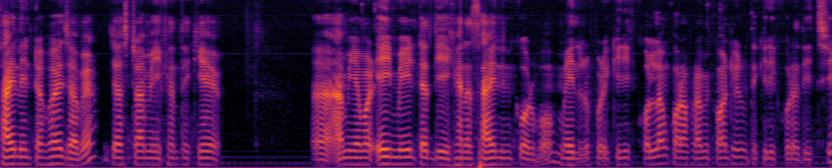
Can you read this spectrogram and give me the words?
সাইন ইনটা হয়ে যাবে। জাস্ট আমি এখান থেকে আমি আমার এই মেইলটা দিয়ে এখানে সাইন ইন করব। মেইলের উপরে ক্লিক করলাম, করার পর আমি কন্টিনিউতে ক্লিক করে দিচ্ছি।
